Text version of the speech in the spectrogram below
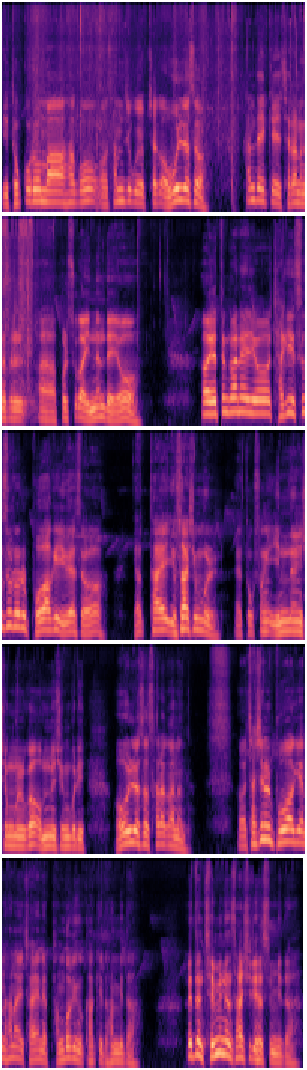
이 독고로마하고 어, 삼지구엽차가 어울려서 한데 있게 자라는 것을 아, 볼 수가 있는데요. 어, 여튼간에 요 자기 스스로를 보호하기 위해서 여타의 유사식물, 예, 독성이 있는 식물과 없는 식물이 어울려서 살아가는 어, 자신을 보호하기 위한 하나의 자연의 방법인 것 같기도 합니다. 하여튼 재밌는 사실이었습니다.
